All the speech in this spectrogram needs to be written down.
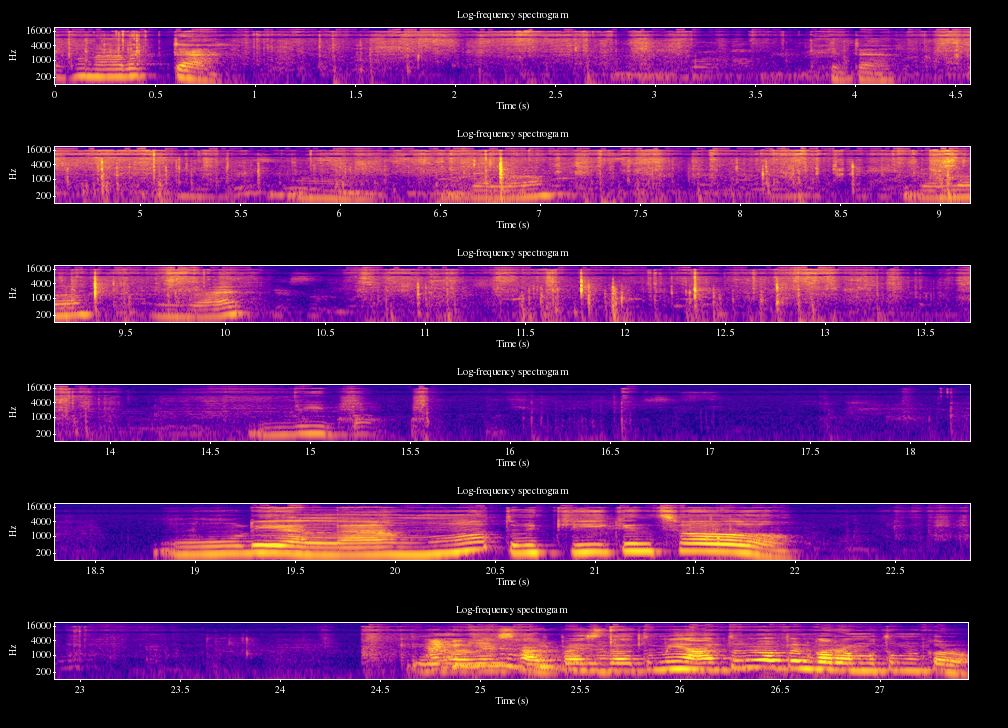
এখন আর একটা এটা গেল। গেল, এবার। ওরে আল্লাহ তুমি কি কিনছো কীভাবে সারপ্রাইজ দাও তুমি আর তুমি ওপেন করো আম্মু তুমি করো।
